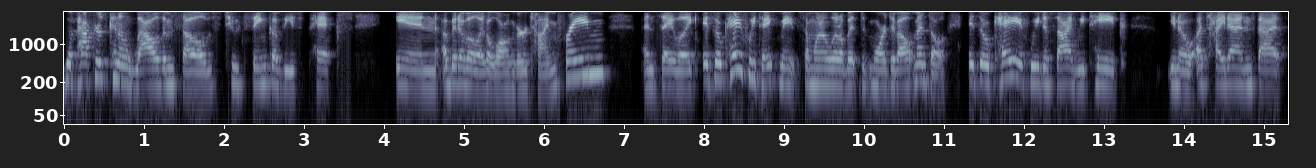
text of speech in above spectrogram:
the Packers can allow themselves to think of these picks in a bit of a like a longer time frame and say like it's okay if we take maybe someone a little bit more developmental. It's okay if we decide we take, you know, a tight end that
